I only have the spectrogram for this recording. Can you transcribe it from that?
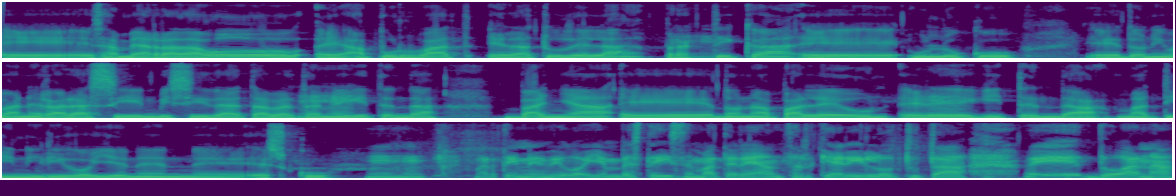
e, esan beharra dago e, apur bat edatu dela praktika, e, uluku e, donibane garazin bizida eta bertan mm egiten da, baina e, Dona Paleun ere mm egiten da Martin Irigoyenen e, esku. Mm Martin Irigoyen, beste izen bat ere antzarkiari lotuta e, doana.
